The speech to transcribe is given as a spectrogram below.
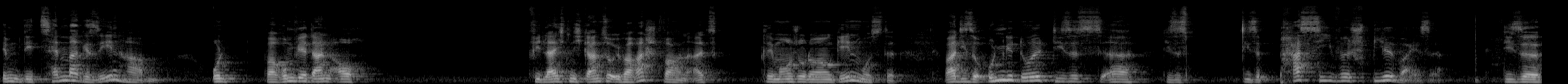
im Dezember gesehen haben und warum wir dann auch vielleicht nicht ganz so überrascht waren, als Clément Jodoin gehen musste, war diese Ungeduld, dieses, äh, dieses, diese passive Spielweise, diese,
